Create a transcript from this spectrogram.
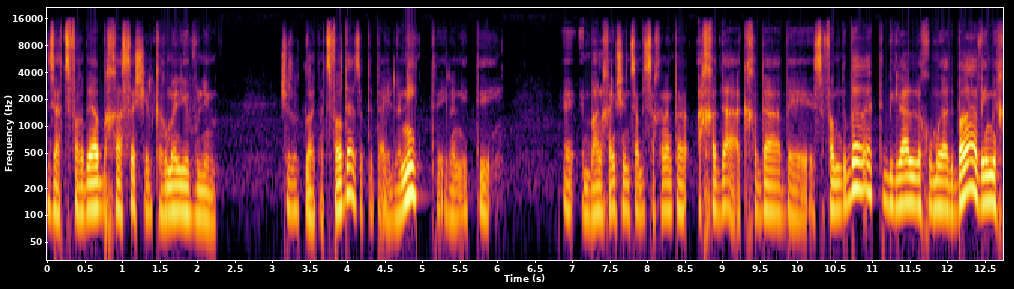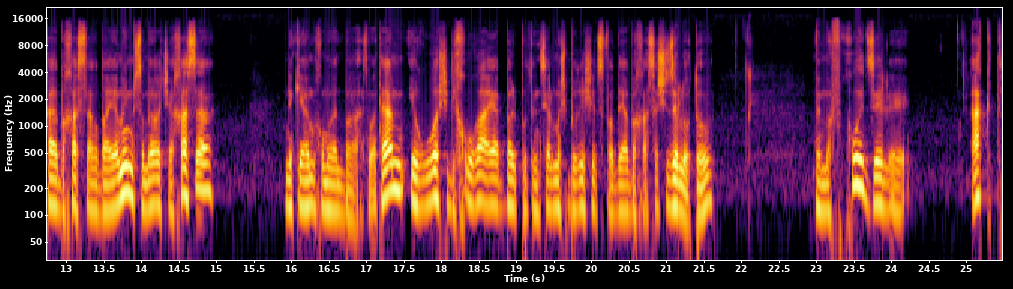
זה הצפרדע בחסה של כרמל יבולים. שזאת לא הייתה צפרדע, זאת הייתה אילנית, אילנית היא אה, בעל חיים שנמצא בסכנת הכחדה, הכחדה בשפה מדוברת, בגלל חומרי הדברה, ואם היא חיה בחסה ארבעה ימים, זאת אומרת שהחסה נקייה מחומרי הדברה. זאת אומרת, היה אירוע שלכאורה היה בעל פוטנציאל משברי של צפרדע בחסה, שזה לא טוב, והם הפכו את זה לאקט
